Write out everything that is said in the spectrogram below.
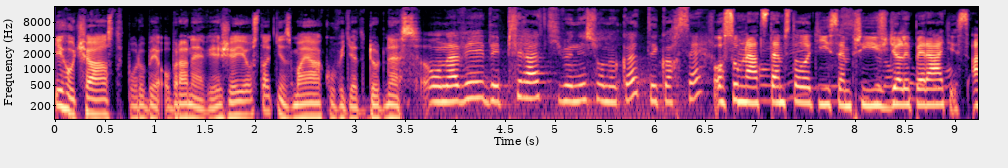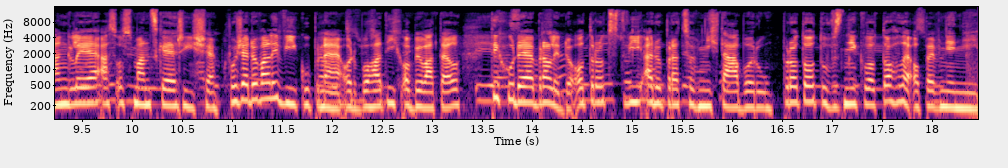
Jeho část v podobě obrané věže je ostatně z majáku vidět dodnes. On avait des pirates qui venaient sur nos côtes, des corsaires. V 18. století sem přijížděli piráti z Anglie a z Osmanské říše. Požadovali výkupné od bohatých obyvatel, ty chudé brali do otroctví a do pracovních táborů. Proto tu vzniklo tohle opevnění.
